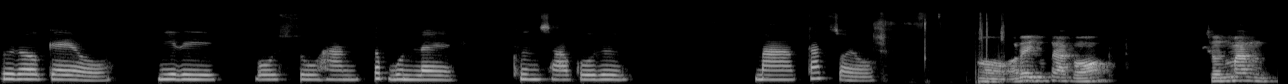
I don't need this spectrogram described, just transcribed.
Kuro keo miri bosuhan tóc bun lê. khương sao cô rương ma cắt soil. Ờ, ở đây chúng ta có trơn man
